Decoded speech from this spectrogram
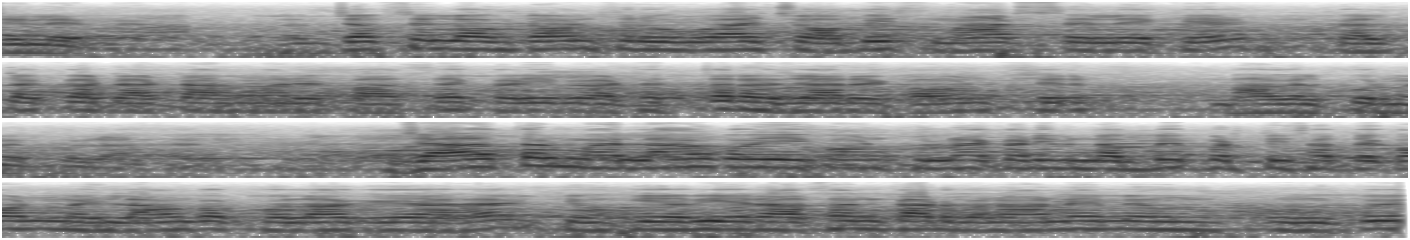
ज़िले में। जब से लॉकडाउन शुरू हुआ है 24 मार्च से लेके कल तक का डाटा हमारे पास है, करीब अठहत्तर हज़ार अकाउंट सिर्फ़ भागलपुर में खुला है। ज़्यादातर महिलाओं का ये अकाउंट खुला है, करीब नब्बे प्रतिशत अकाउंट महिलाओं का खोला गया है, क्योंकि अभी राशन कार्ड बनाने में उन, उनको,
